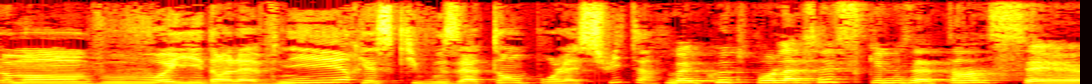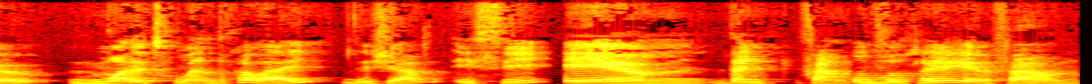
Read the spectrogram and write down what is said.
Comment vous vous voyez dans l'avenir? Qu'est-ce qui vous attend pour la suite? Bah écoute, pour la suite, ce qui nous attend, c'est euh, moi de trouver un travail déjà ici, et euh, donc, enfin, on voudrait, enfin,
